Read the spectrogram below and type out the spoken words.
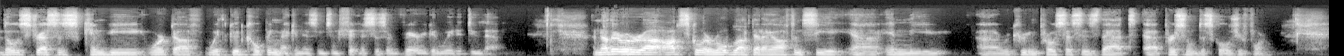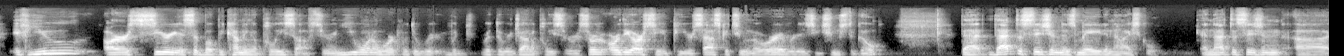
those stresses can be worked off with good coping mechanisms and fitness is a very good way to do that Another uh, obstacle or roadblock that I often see uh, in the uh, recruiting process is that uh, personal disclosure form. If you are serious about becoming a police officer and you want to work with the with, with the Regina Police Service or, or the RCMP or Saskatoon or wherever it is you choose to go, that that decision is made in high school, and that decision uh,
